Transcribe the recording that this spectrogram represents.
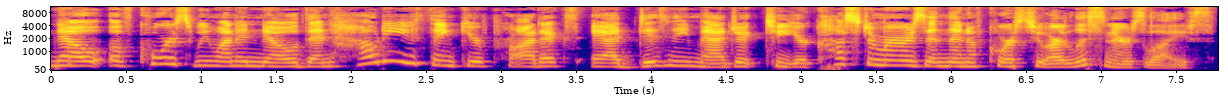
Now, of course, we want to know then how do you think your products add Disney magic to your customers and then, of course, to our listeners' lives?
